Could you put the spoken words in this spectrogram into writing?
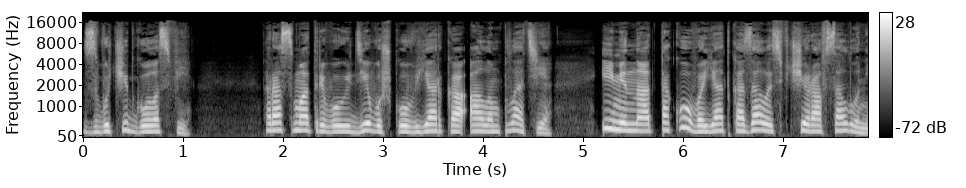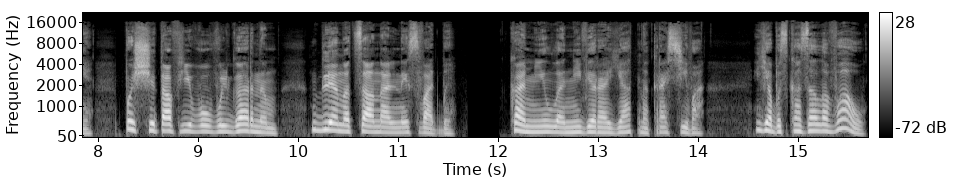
Звучит голос Фи. Рассматриваю девушку в ярко-алом платье. Именно от такого я отказалась вчера в салоне, посчитав его вульгарным для национальной свадьбы. Камила невероятно красива. Я бы сказала «Вау!».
